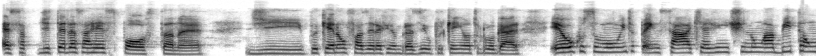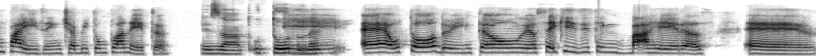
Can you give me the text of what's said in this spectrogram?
essa, de ter essa resposta, né? De por que não fazer aqui no Brasil, por que em outro lugar. Eu costumo muito pensar que a gente não habita um país, a gente habita um planeta. Exato, o todo, né? e, né? É, o todo. Então, eu sei que existem barreiras é,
